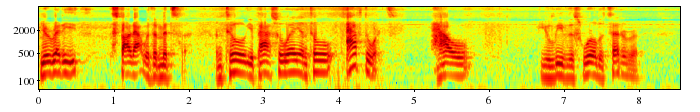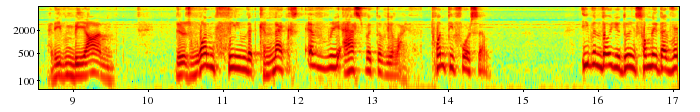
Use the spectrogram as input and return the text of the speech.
You already start out with a mitzvah until you pass away, until afterwards. How you leave this world, etc. And even beyond. There's one theme that connects every aspect of your life, 24 7. Even though you're doing so many diverse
